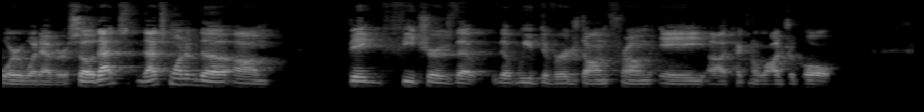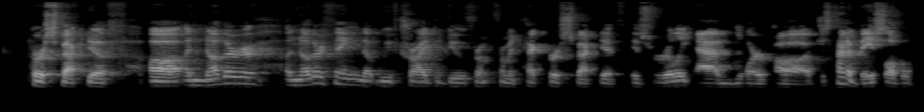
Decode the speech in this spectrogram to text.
or whatever. So that's that's one of the um, big features that that we've diverged on from a uh, technological perspective. Uh, another another thing that we've tried to do from from a tech perspective is really add more uh, just kind of base level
